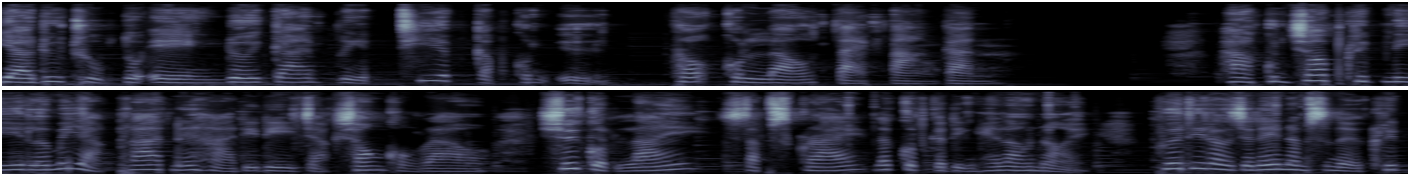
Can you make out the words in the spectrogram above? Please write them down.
อย่าดูถูกตัวเองโดยการเปรียบเทียบกับคนอื่น เพราะคนเราแตกต่างกัน หากคุณชอบคลิปนี้แล้วไม่อยากพลาดเนื้อหาดีๆ จากช่องของเรา ช่วยกดไลค์ Subscribe และกดกระดิ่งให้เราหน่อย เพื่อที่เราจะได้นำเสนอคลิป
